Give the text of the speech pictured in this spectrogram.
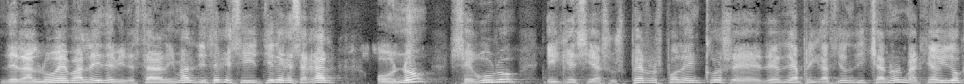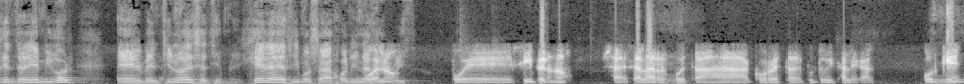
de la nueva ley de bienestar animal. Dice que si tiene que sacar o no seguro y que si a sus perros podencos eh, es de aplicación dicha norma, que ha oído que entraría en vigor el 29 de septiembre. ¿Qué le decimos a Juan Ignacio bueno, Ruiz? Pues sí, pero no. O sea, esa es la respuesta correcta desde el punto de vista legal. ¿Por qué?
